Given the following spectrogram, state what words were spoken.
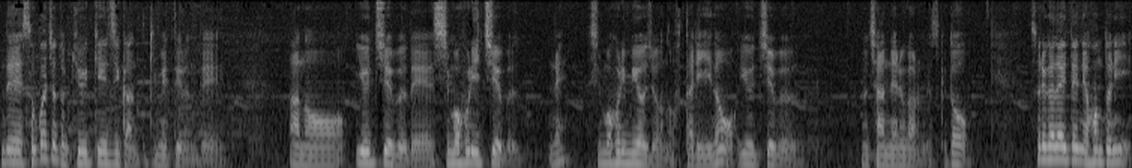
で、そこはちょっと休憩時間って決めてるんで、あの、YouTube で霜降りチューブね、霜降り明星の2人の YouTube のチャンネルがあるんですけど、それが大体ね、本当に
